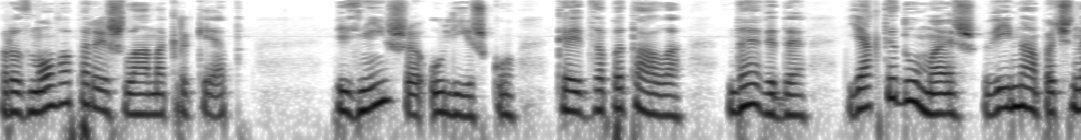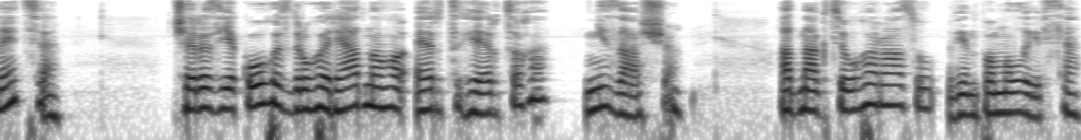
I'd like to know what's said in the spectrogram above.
Розмова перейшла на крикет. Пізніше у ліжку Кейт запитала Девіде, як ти думаєш, війна почнеться? Через якогось другорядного ерцгерцога? Ні за що. Однак цього разу він помолився.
